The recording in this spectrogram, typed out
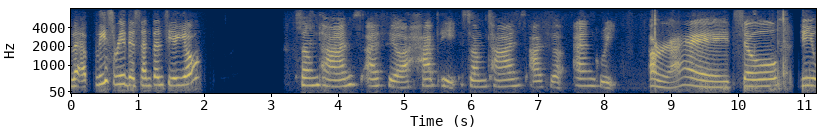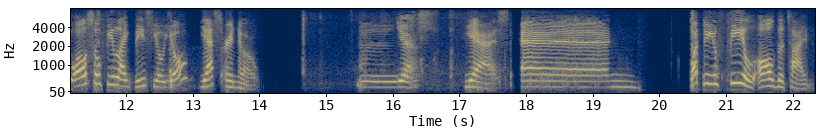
Le- Please read the sentence here, Yo. Sometimes I feel happy. Sometimes I feel angry. All right. So, do you also feel like this, Yo Yo? Yes or no? Mm, yes. Yes. And what do you feel all the time?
